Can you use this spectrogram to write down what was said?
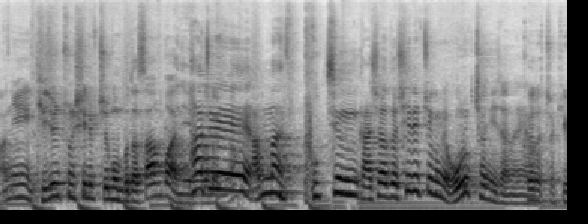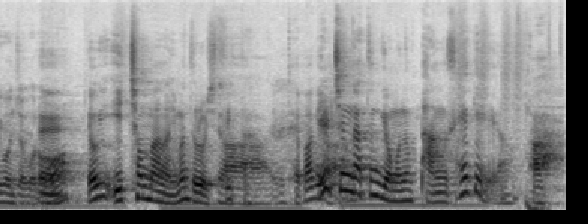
아니, 기준총 실입주금보다 싼 거 아니에요? 파주에 암만 복층 가셔도 실입주금이 5, 6천이잖아요. 그렇죠, 기본적으로. 네. 여기 2천만 원이면 들어오실 수 있다. 이거 대박이야. 1층 같은 경우는 방 3개예요. 아, 자,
